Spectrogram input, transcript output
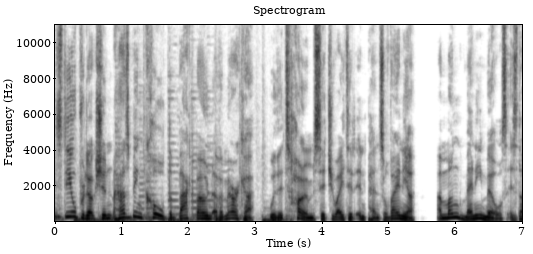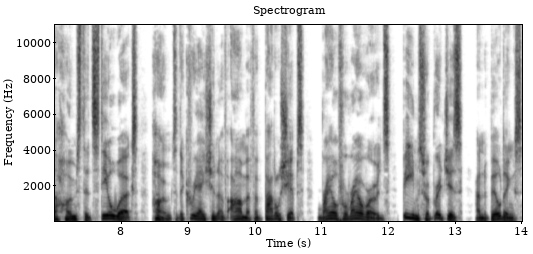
Steel production has been called the backbone of America, with its home situated in Pennsylvania. Among many mills is the Homestead Steel Works, home to the creation of armor for battleships, rail for railroads, beams for bridges, and buildings,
